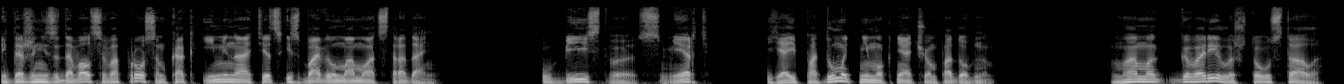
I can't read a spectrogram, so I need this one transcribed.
и даже не задавался вопросом, как именно отец избавил маму от страданий. Убийство, смерть. Я и подумать не мог ни о чем подобном. Мама говорила, что устала.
